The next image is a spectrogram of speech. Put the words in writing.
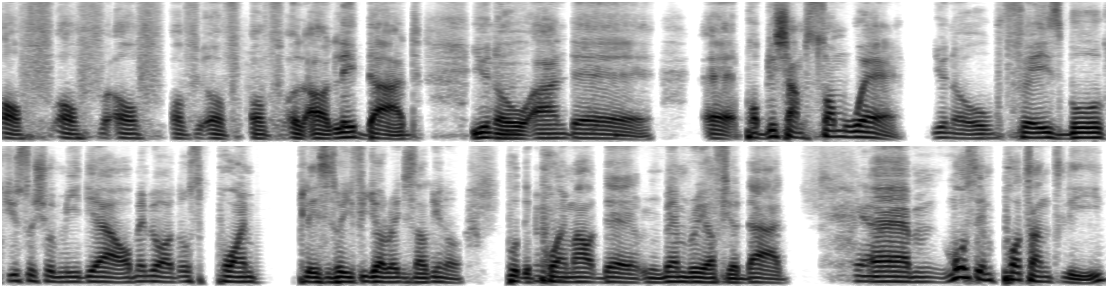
of of of of of, of our late dad, you know, and uh, uh publish them somewhere, you know, Facebook, use social media, or maybe all those poem places where if you just register, you know, put the Mhm. poem out there in memory of your dad. Yeah Um, most importantly,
